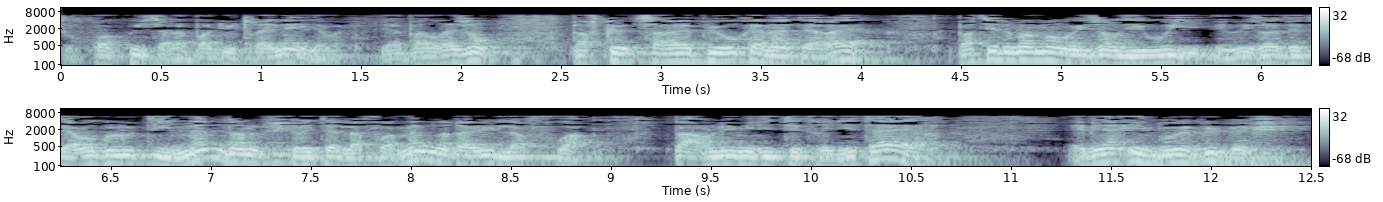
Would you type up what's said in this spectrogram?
je, crois que oui, ça n'a pas dû traîner, il n'y a, pas de raison. Parce que ça n'avait plus aucun intérêt. À partir du moment où ils ont dit oui, et où ils ont été engloutis, même dans l'obscurité de la foi, même dans la vie de la foi, par l'humilité trinitaire, eh bien, il ne pouvait plus pécher.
